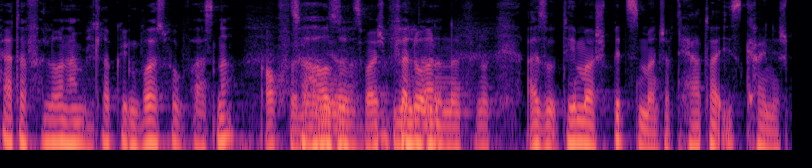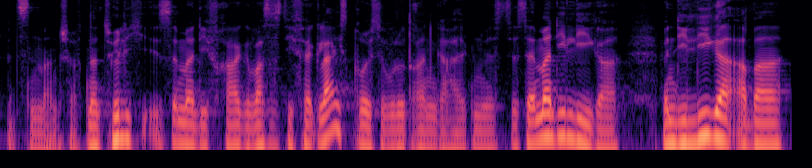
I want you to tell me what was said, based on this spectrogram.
Hertha verloren haben, ich glaube gegen Wolfsburg war es, ne? Auch zu verloren, Hause ja, zwei Spiele verloren. verloren. Also Thema Spitzenmannschaft. Hertha ist keine Spitzenmannschaft. Natürlich ist immer die Frage, was ist die Vergleichsgröße, wo du dran gehalten wirst. Das ist ja immer die Liga. Wenn die Liga aber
